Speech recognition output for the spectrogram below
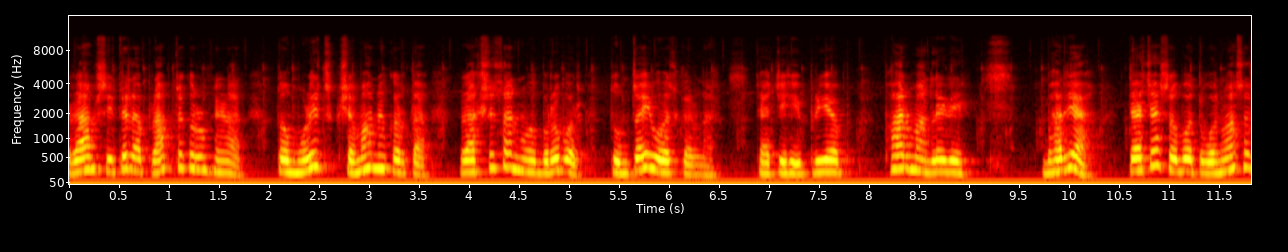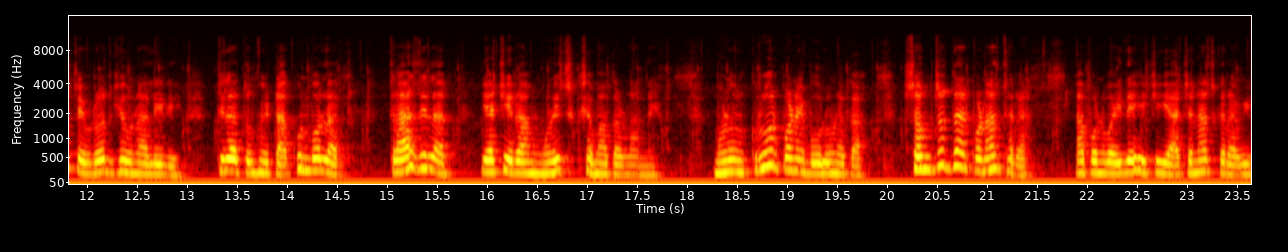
राम सीतेला प्राप्त करून घेणार. तो मुळीच क्षमा न करता राक्षसांबरोबर तुमचाही वध करणार. त्याची ही प्रिय फार मानलेली भार्या त्याच्यासोबत वनवासाचे व्रत घेऊन आलेली तिला तुम्ही टाकून बोलात त्रास दिलात याची राम मुळीच क्षमा करणार नाही. म्हणून क्रूरपणे बोलू नका. समजूतदारपणाच धरा. आपण वैदेहीची याचनाच करावी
